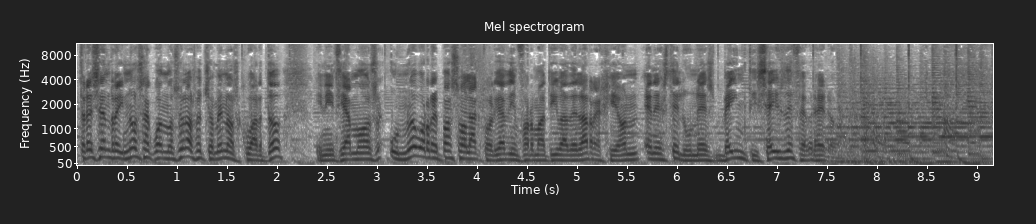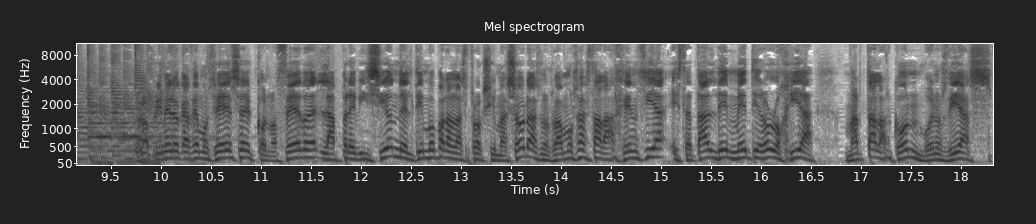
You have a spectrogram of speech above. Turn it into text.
3 en Reynosa cuando son las 8 menos cuarto. Iniciamos un nuevo repaso a la actualidad informativa de la región en este lunes 26 de febrero. Lo primero que hacemos es eh, conocer la previsión del tiempo para las próximas horas. Nos vamos hasta la Agencia Estatal de Meteorología. Marta Alarcón, buenos días.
